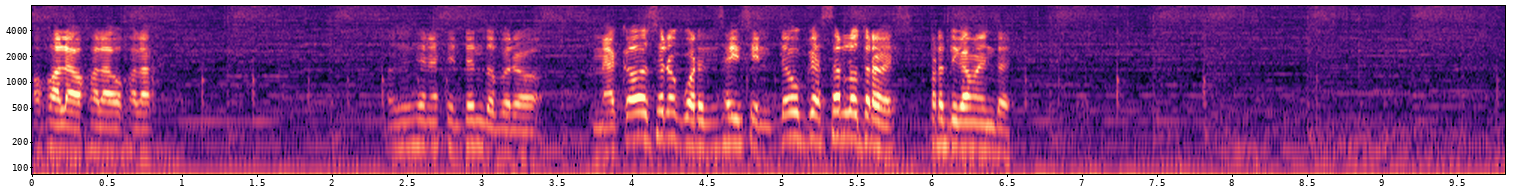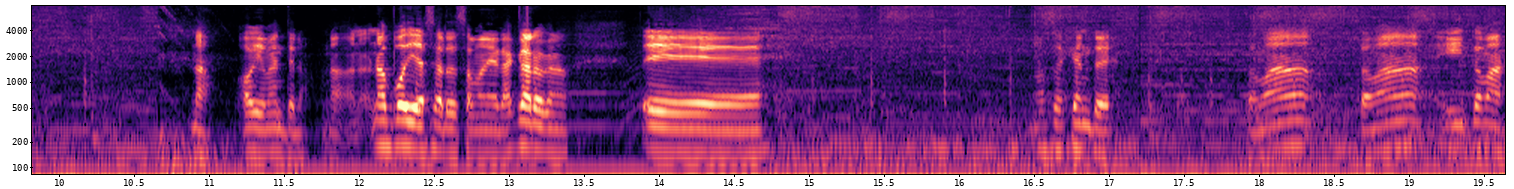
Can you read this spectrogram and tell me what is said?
Ojalá, ojalá, ojalá. No sé si en este intento, pero me acabo de hacer un 46 100. Tengo que hacerlo otra vez, prácticamente. No, obviamente no. No, no, no podía ser de esa manera, claro que no. Eh... No sé, gente. Toma, toma y toma.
